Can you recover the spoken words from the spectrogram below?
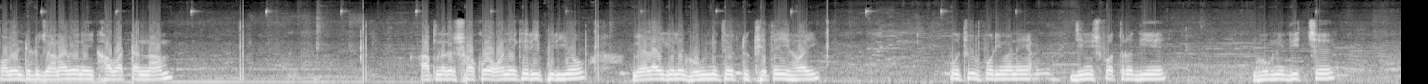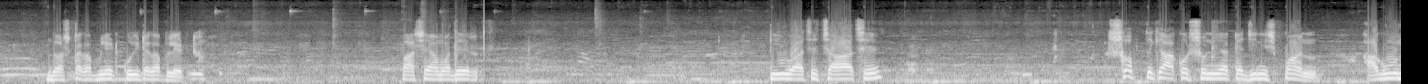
কমেন্ট একটু জানাবেন এই খাবারটার নাম। আপনাদের সকল, অনেকেরই প্রিয়, মেলায় গেলে ঘুগনি তো একটু খেতেই হয়। প্রচুর পরিমাণে জিনিসপত্র দিয়ে ঘুগনি দিচ্ছে। দশ টাকা প্লেট কুড়ি টাকা প্লেট পাশে আমাদের টিউ আছে, চা আছে। সব থেকে আকর্ষণীয় একটা জিনিস পান, আগুন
